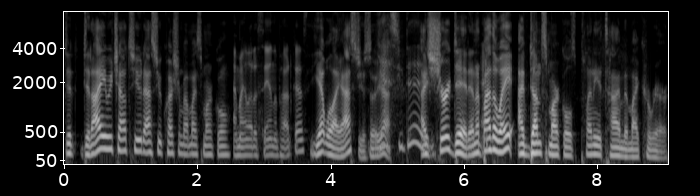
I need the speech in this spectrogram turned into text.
Did did I reach out to you to ask you a question about my smart goal? Am I allowed to say on the podcast? Yeah, well, I asked you, so yeah. Yes, you did. I sure did. And, uh, by the way, I've done smart goals plenty of time in my career,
